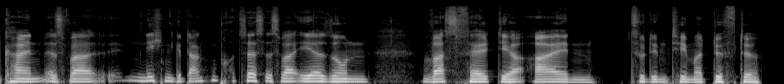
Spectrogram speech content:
kein, es war nicht ein Gedankenprozess, es war eher so ein, was fällt dir ein zu dem Thema Düfte?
